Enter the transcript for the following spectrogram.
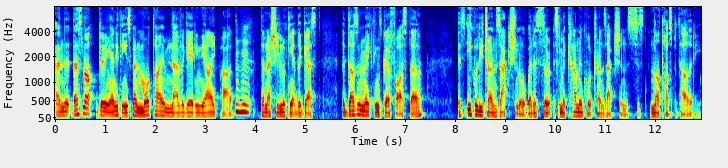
and that's not doing anything. You spend more time navigating the iPad mm-hmm. than actually looking at the guest. It doesn't make things go faster. It's equally transactional, but it's it's mechanical transactions. It's just not hospitality.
